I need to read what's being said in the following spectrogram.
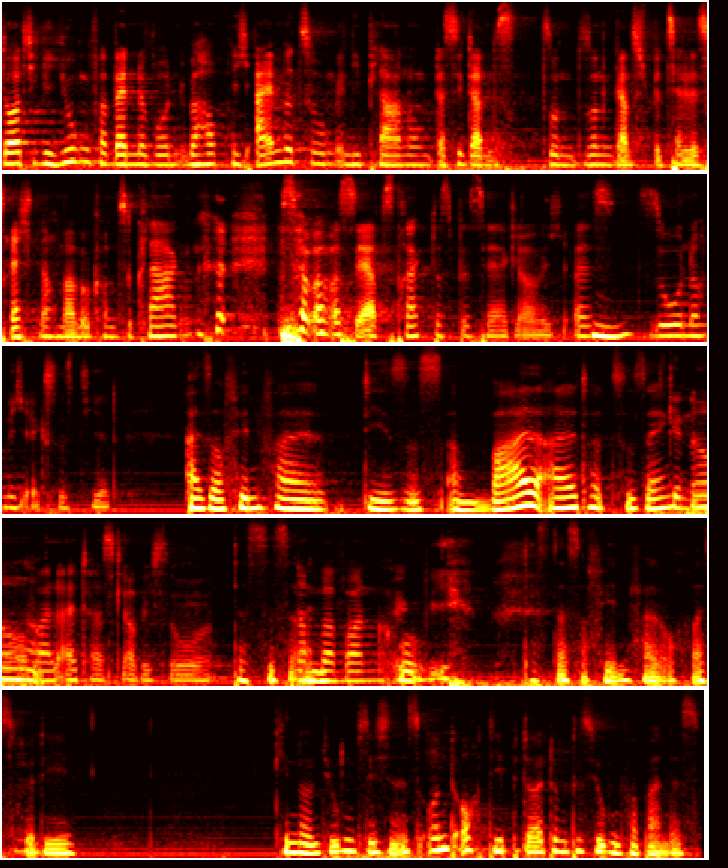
dortige Jugendverbände wurden überhaupt nicht einbezogen in die Planung, dass sie dann so, so, ein ganz spezielles Recht nochmal bekommen zu klagen. Das ist aber was sehr Abstraktes bisher, glaube ich, weil es mhm. so noch nicht existiert. Also auf jeden Fall dieses ähm, Wahlalter zu senken. Genau, Wahlalter ist, glaube ich, so das ist Number One irgendwie. Dass das auf jeden Fall auch was für die Kinder und Jugendlichen ist und auch die Bedeutung des Jugendverbandes.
